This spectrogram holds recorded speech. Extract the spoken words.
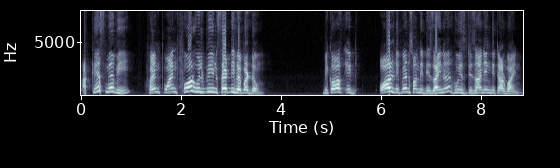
A case may be when point 4 will be inside the vapor dome, because it all depends on the designer who is designing the turbine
